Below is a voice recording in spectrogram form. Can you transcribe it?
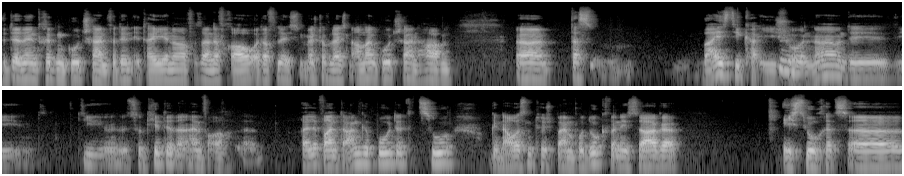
wieder den dritten Gutschein für den Italiener, für seine Frau oder vielleicht möchte er vielleicht einen anderen Gutschein haben? Äh, das weiß die KI mhm. schon. Mhm. Ne? Und die, die, die sortiert ja dann einfach äh, relevante Angebote dazu. Und genau ist natürlich beim Produkt, wenn ich sage, ich suche jetzt äh,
